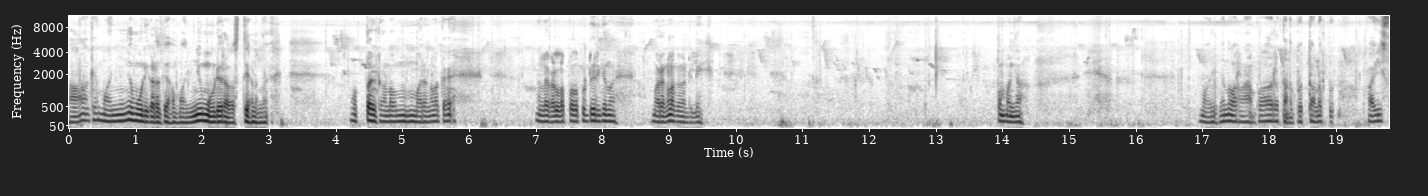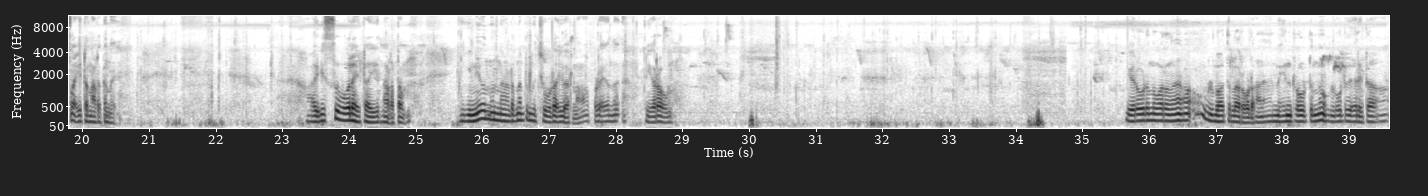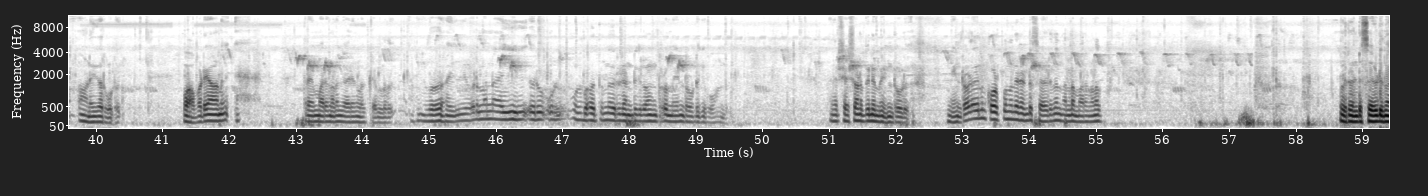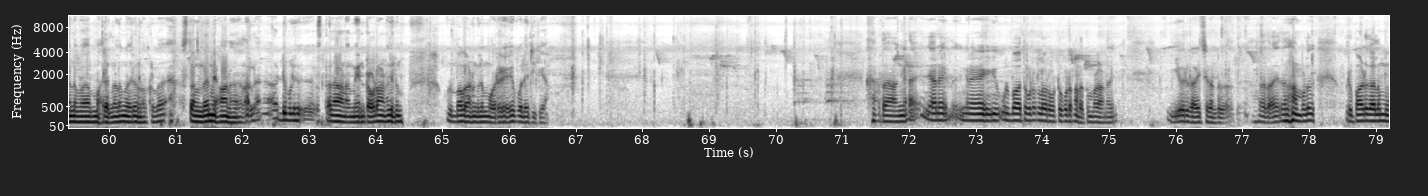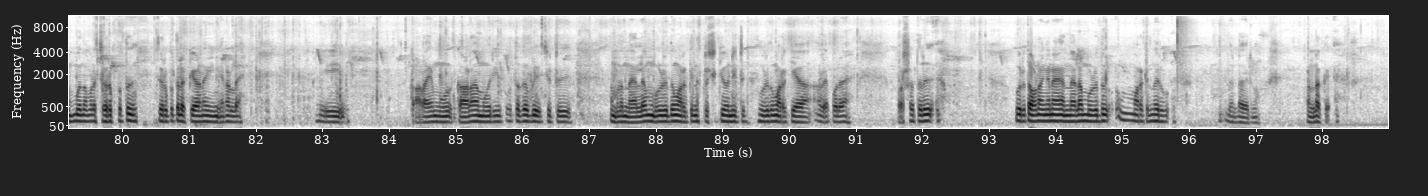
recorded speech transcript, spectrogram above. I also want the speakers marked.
Speaker 1: ആകെ മഞ്ഞ് മൂടി കിടക്കുക. മഞ്ഞ് മൂടിയൊരവസ്ഥയാണെന്ന്. മൊത്തമായിട്ട് കണ്ട മരങ്ങളൊക്കെ നല്ല വെള്ളപ്പതപ്പെട്ടിരിക്കുന്ന മരങ്ങളൊക്കെ കണ്ടില്ലേ? മൊത്തം മഞ്ഞ. മഞ്ഞെന്ന് പറഞ്ഞാൽ അപാര തണുപ്പ് തണുപ്പ്. ഐസായിട്ട് നടക്കുന്നത്. ഐസ് പോലെ ആയിട്ടായി ഈ നടത്തം. ഇനിയൊന്ന് നടന്നിട്ടൊന്ന് ചൂടായി വരണം. അപ്പോഴേ ഒന്ന് ക്ലിയർ ആവുള്ളൂ. ഈ റോഡ് എന്ന് പറഞ്ഞാൽ ഉൾഭാഗത്തുള്ള റോഡാണ്. മെയിൻ റോഡിൽ നിന്ന് ഉള്ളോട്ട് കയറിയിട്ട് ആണ് ഈ റോഡ്. അപ്പോൾ അവിടെയാണ് ഇത്രയും മരങ്ങളും കാര്യങ്ങളൊക്കെ ഉള്ളത്. ഇവിടെ ഇവിടെ നിന്ന് തന്നെ ഈ ഒരു ഉൾ ഉൾഭാഗത്തു നിന്ന് ഒരു രണ്ട് കിലോമീറ്റർ മെയിൻ റോഡിലേക്ക് പോകുന്നുണ്ട് അതിനുശേഷമാണ് പിന്നെ മെയിൻ റോഡ്. മെയിൻ റോഡായാലും കുഴപ്പമൊന്നുമില്ല. രണ്ട് സൈഡിലും നല്ല മരങ്ങളും. രണ്ട് സൈഡിൽ നല്ല മരങ്ങളും കാര്യങ്ങളൊക്കെ ഉള്ള സ്ഥലം തന്നെയാണ്. നല്ല അടിപൊളി സ്ഥലമാണ്. മെയിൻ റോഡാണെങ്കിലും ഉൾഭാഗമാണെങ്കിലും ഒരേപോലെ ഇരിക്കുക. അത് അങ്ങനെ ഞാൻ ഇങ്ങനെ ഈ ഉൾഭാഗത്ത് കൂടെയുള്ള റോട്ടിൽ കൂടെ നടക്കുമ്പോഴാണ് ഈ ഒരു കാഴ്ച കണ്ടത്. അതായത് നമ്മൾ ഒരുപാട് കാലം മുമ്പ് നമ്മുടെ ചെറുപ്പത്ത് ചെറുപ്പത്തിലൊക്കെയാണ് ഇങ്ങനെയുള്ള ഈ കാളയമൂ കാളാമൂരി കാള മൂരി പോത്തൊക്കെ ഉപയോഗിച്ചിട്ട് നമ്മുടെ നിലം ഉഴുത് മറിക്കുന്ന കൃഷിക്ക് വേണ്ടിയിട്ട് ഉഴുത് മറിക്കുക അതേപോലെ വർഷത്തിൽ ഒരു തവണ ഇങ്ങനെ നിലം മുഴുത് മറിക്കുന്നൊരു ഇതുണ്ടായിരുന്നു പണ്ടൊക്കെ.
